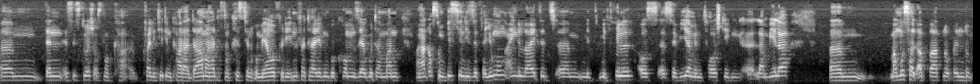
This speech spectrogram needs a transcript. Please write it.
Ähm, denn es ist durchaus noch Ka Qualität im Kader da. Man hat jetzt noch Christian Romero für die Innenverteidigung bekommen, sehr guter Mann. Man hat auch so ein bisschen diese Verjüngung eingeleitet ähm, mit, mit Phil aus äh, Sevilla, mit dem Tausch gegen äh, Lamela. Ähm, man muss halt abwarten, ob ein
